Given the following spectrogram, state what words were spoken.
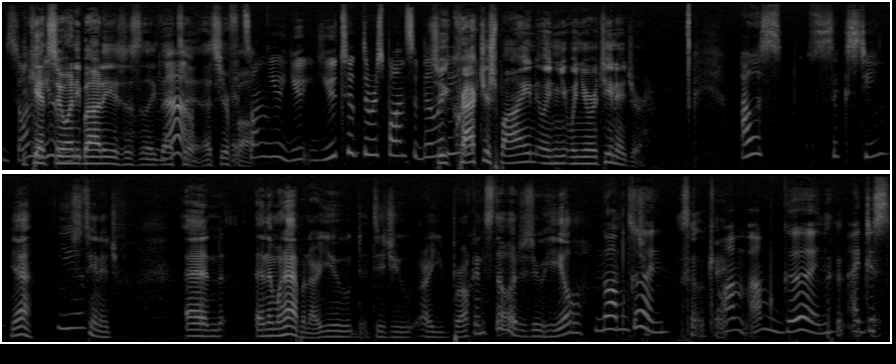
It's you can't sue anybody. It's just like that's No, it. That's your fault. It's on you. You you took the responsibility. So you cracked your spine when you when you were a teenager. I was sixteen. Yeah, Yeah. teenager. And and then what happened? Are you did you are you broken still or did you heal? No, I'm Did you- good. okay. I'm I'm good. I just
